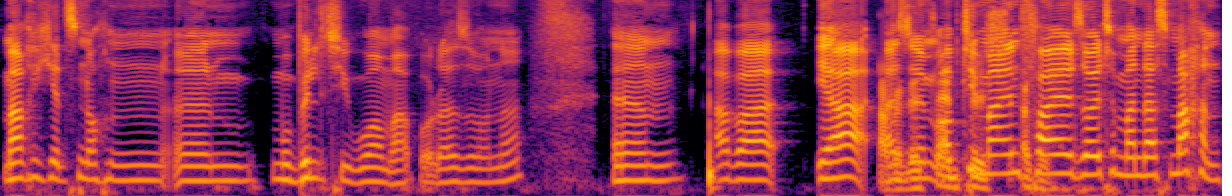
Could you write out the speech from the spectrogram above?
mache ich jetzt noch ein ähm, Mobility Warm-up oder so, ne? Ähm, aber ja, aber also im optimalen also Fall sollte man das machen.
